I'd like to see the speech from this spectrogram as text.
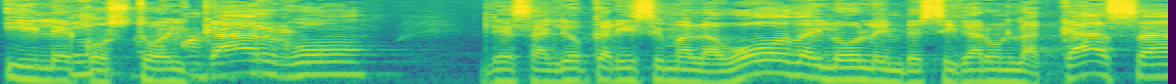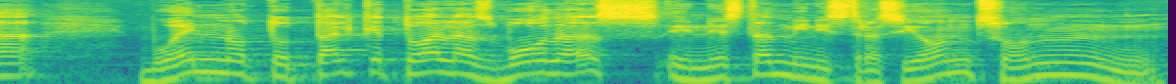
y le costó el cargo, le salió carísima la boda, y luego le investigaron la casa. Bueno, total que todas las bodas en esta administración son,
